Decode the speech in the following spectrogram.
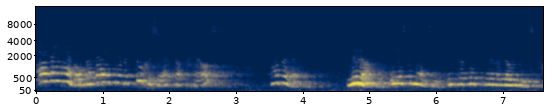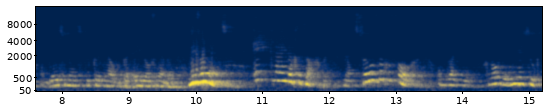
En wij hebben, omdat wij het hebben toegezegd, dat geld, hebben we nu al de eerste mensen in professionele loondienst om deze mensen te kunnen helpen per 1 november. Lieve mensen, één kleine gedachte met zoveel gevolgen, omdat je gewoon de Heer zoekt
